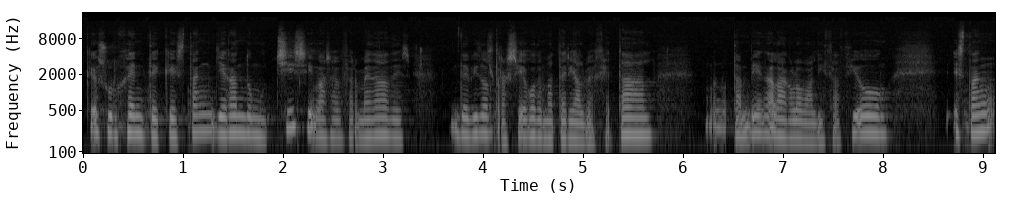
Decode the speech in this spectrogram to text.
que es urgente, que están llegando muchísimas enfermedades debido al trasiego de material vegetal, bueno, también a la globalización están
